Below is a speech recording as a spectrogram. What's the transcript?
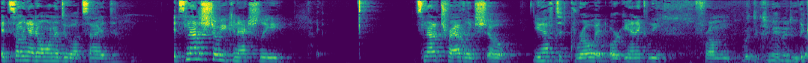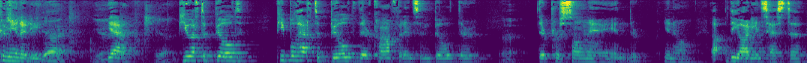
It's something I don't want to do outside. It's not a show you can actually. it's not a traveling show. You have to grow it organically from with the community. The community. Yeah, yeah, yeah. yeah. You have to build. People have to build their confidence and build their yeah. their persona and their you know uh, the audience has to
